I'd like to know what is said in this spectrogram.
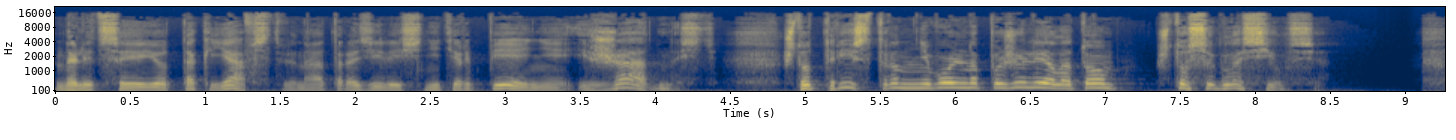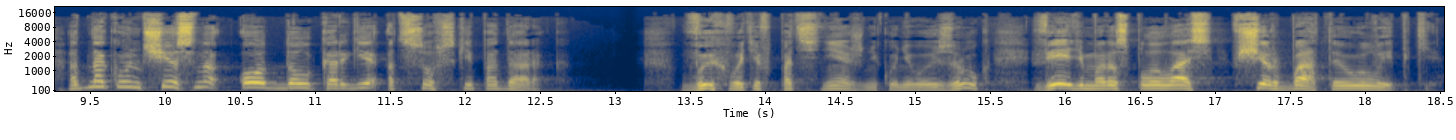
На лице ее так явственно отразились нетерпение и жадность, что Тристран невольно пожалел о том, что согласился. Однако он честно отдал Карге отцовский подарок. Выхватив подснежник у него из рук, ведьма расплылась в щербатой улыбке.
